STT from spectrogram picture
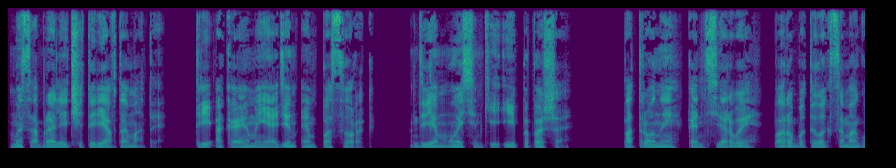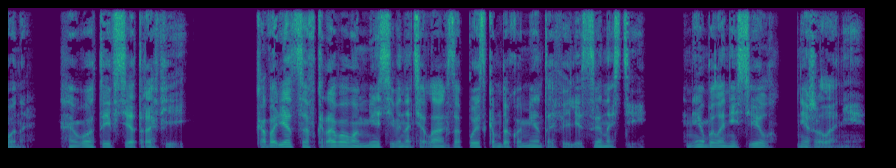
Мы собрали четыре автомата, три АКМ и один МП-40, две Мосинки и ППШ. Патроны, консервы, пару бутылок самогона. Вот и все трофеи. Ковыряться в кровавом месиве на телах за поиском документов или ценностей не было ни сил, ни желания.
